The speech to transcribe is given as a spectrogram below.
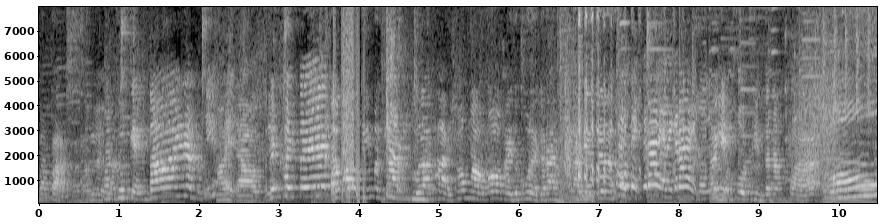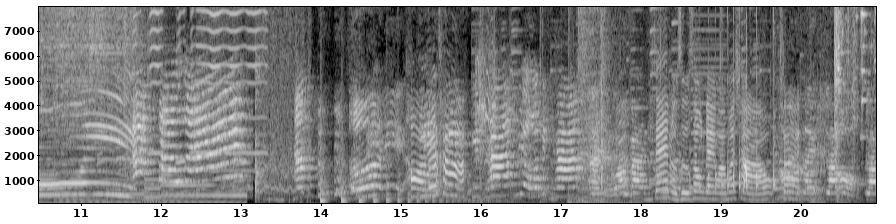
มาปากนั้นเลยมันคือเก่งใต้เนี่ยมันนี่ไข่ดาวเป็นไข่เป็ดแล้วก็นี้เหมือนกันเวลาถ่ายช่องเราก็ใครจะพูดอะไรก็ได้เหมือนกันเนเจอร์ไข่เป็ดก็ได้อะไรก็ได้มองไม่เห็นคนเห็นแต่นางฟ้าโอ้ย อะเดี๋ยวว่ากันแจ้หนูซื้อซองแดงมาเมื่อเช้า ใช่ลาออกลา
